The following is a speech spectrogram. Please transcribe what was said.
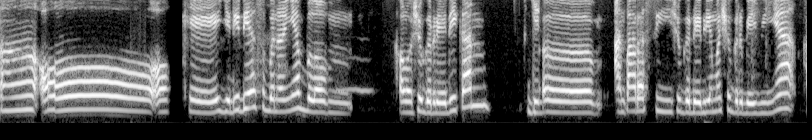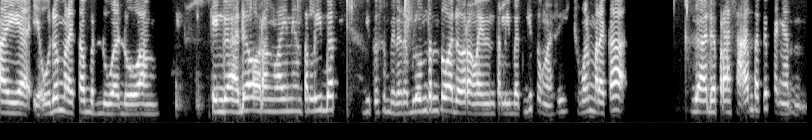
Uh, oh, oke. Okay. Jadi dia sebenarnya belum kalau sugar daddy kan Jadi, uh, antara si sugar daddy sama sugar baby-nya kayak ya udah mereka berdua doang. Kayak nggak ada orang lain yang terlibat gitu sebenarnya. Belum tentu ada orang lain yang terlibat gitu nggak sih? Cuman mereka nggak ada perasaan tapi pengen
